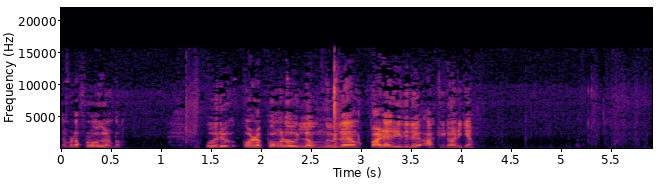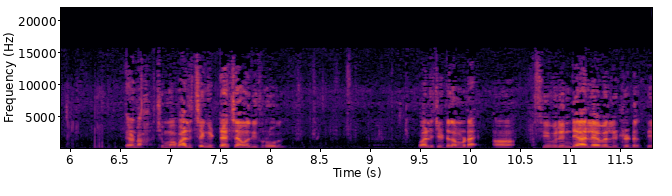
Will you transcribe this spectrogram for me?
നമ്മുടെ ഫ്രോഗ് കണ്ടോ? ഒരു കുഴപ്പങ്ങളും ഇല്ല ഒന്നുമില്ല. പഴയ രീതിയിൽ ആക്കി കാണിക്കാം. വേണ്ട ചുമ്മാ വലിച്ചം കിട്ടാച്ചാൽ മതി ഫ്രോഗ് വലിച്ചിട്ട് നമ്മുടെ ആ സിവിലിന്റെ ആ ലെവൽ ഇട്ടിട്ട്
